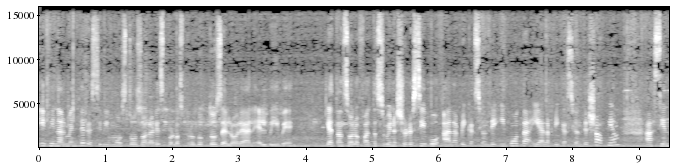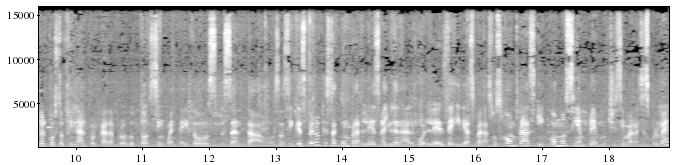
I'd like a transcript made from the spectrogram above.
Y finalmente recibimos 2 dólares por los productos de L'Oreal El Vive. Ya tan solo falta subir nuestro recibo a la aplicación de Ibota y a la aplicación de Shopium, haciendo el costo final por cada producto 52 centavos. Así que espero que esta compra les ayude en algo, les dé ideas para sus compras y como siempre, muchísimas gracias por ver,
